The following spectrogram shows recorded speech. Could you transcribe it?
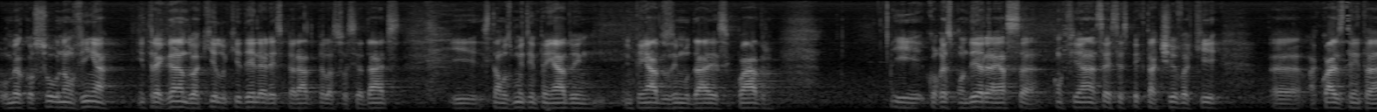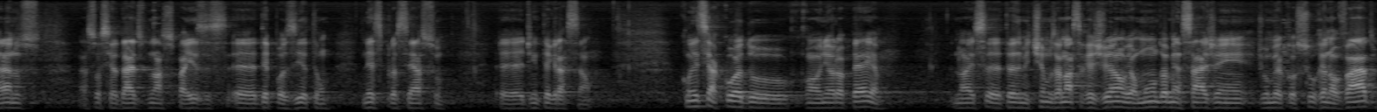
o Mercosul não vinha entregando aquilo que dele era esperado pelas sociedades e estamos muito empenhado em, empenhados em mudar esse quadro e corresponder a essa confiança, a essa expectativa que há quase 30 anos as sociedades dos nossos países uh, depositam nesse processo de integração. Com esse acordo com a União Europeia, nós eh, transmitimos à nossa região e ao mundo a mensagem de um Mercosul renovado,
